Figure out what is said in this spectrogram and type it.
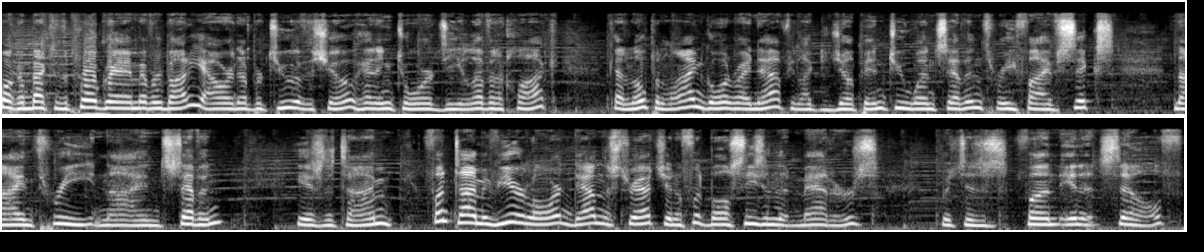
Welcome back to the program, everybody. Hour number two of the show, heading towards the 11 o'clock. Got an open line going right now if you'd like to jump in. 217 356 9397 is the time. Fun time of year, Loren, down the stretch in a football season that matters, which is fun in itself.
